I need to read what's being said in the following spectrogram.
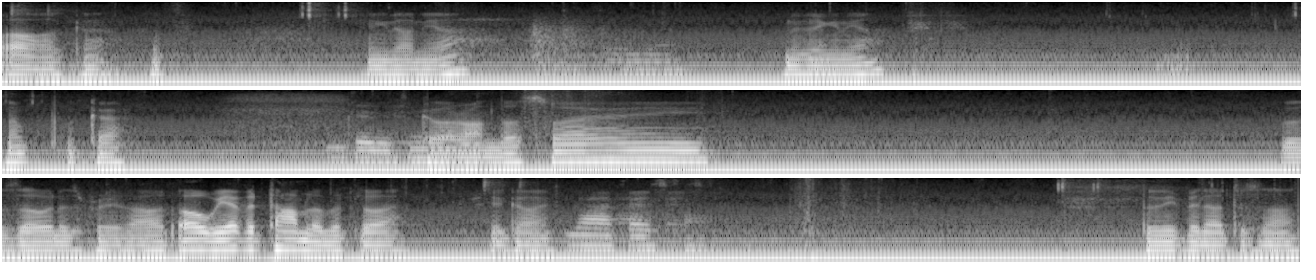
Oh, okay. That's anything down here? Anything in here? Nope, okay. Okay, Go around this way. The zone is pretty loud. Oh, we have a time limit though. Keep going. Nah, first time. Didn't even notice that.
